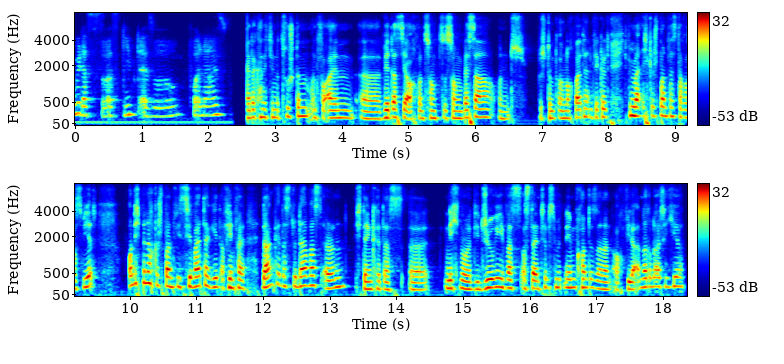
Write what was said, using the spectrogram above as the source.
cool, dass es sowas gibt. Also voll nice. Ja, da kann ich dir nur zustimmen und vor allem äh, wird das ja auch von Song zu Song besser und bestimmt auch noch weiterentwickelt. Ich bin mal echt gespannt, was daraus wird. Und ich bin auch gespannt, wie es hier weitergeht. Auf jeden Fall danke, dass du da warst, Aaron. Ich denke, dass äh, nicht nur die Jury was aus deinen Tipps mitnehmen konnte, sondern auch viele andere Leute hier.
